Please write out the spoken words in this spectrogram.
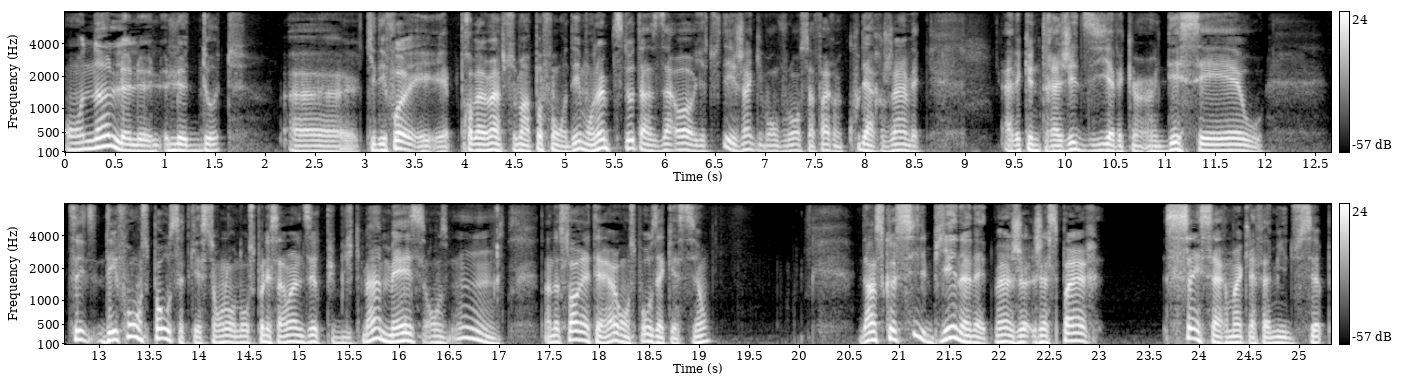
on a le, doute, euh, qui des fois est, probablement absolument pas fondé, mais on a un petit doute en se disant, oh, y a-tu des gens qui vont vouloir se faire un coup d'argent avec, une tragédie, avec un, décès ou. Des fois, on se pose cette question-là. On n'ose pas nécessairement le dire publiquement, mais hmm, dans notre fort intérieur, on se pose la question. Dans ce cas-ci, bien honnêtement, je- j'espère sincèrement que la famille du CEP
